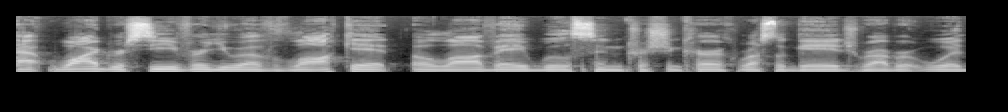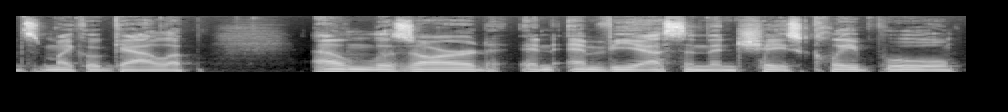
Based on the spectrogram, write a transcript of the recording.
At wide receiver, you have Lockett, Olave, Wilson, Christian Kirk, Russell Gage, Robert Woods, Michael Gallup, Allen Lazard, and MVS, and then Chase Claypool.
